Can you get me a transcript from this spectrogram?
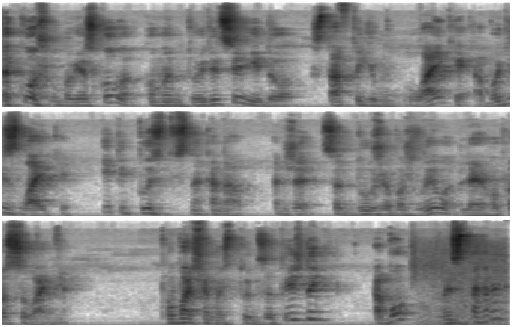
Також обов'язково коментуйте це відео, ставте йому лайки або дізлайки і підписуйтесь на канал, адже це дуже важливо для його просування. Побачимось тут за тиждень або в інстаграмі.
